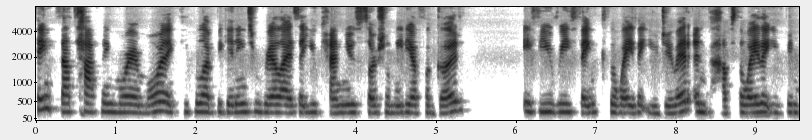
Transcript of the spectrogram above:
think that's happening more and more. Like people are beginning to realize that you can use social media for good if you rethink the way that you do it and perhaps the way that you've been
